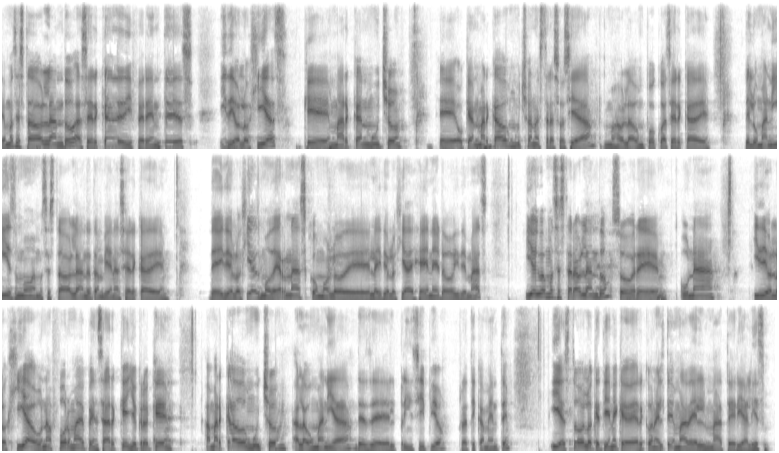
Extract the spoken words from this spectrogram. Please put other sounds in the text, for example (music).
Hemos estado hablando acerca de diferentes ideologías que marcan mucho eh, o que han marcado mucho a nuestra sociedad. Hemos hablado un poco acerca de, del humanismo, hemos estado hablando también acerca de, de ideologías modernas como lo de la ideología de género y demás. Y hoy vamos a estar hablando sobre una ideología o una forma de pensar que yo creo que ha marcado mucho a la humanidad desde el principio prácticamente. Y es todo lo que tiene que ver con el tema del materialismo.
